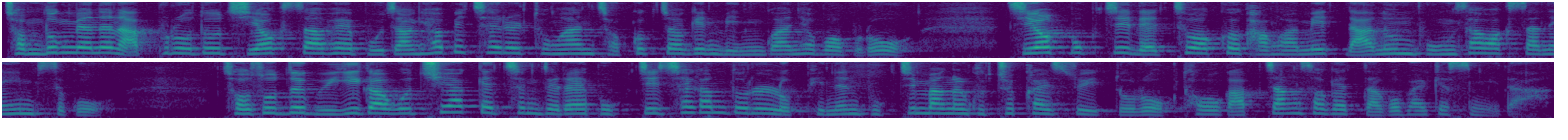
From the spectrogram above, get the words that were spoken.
점동면은 앞으로도 지역사회 보장 협의체를 통한 적극적인 민관 협업으로 지역복지 네트워크 강화 및 나눔 봉사 확산에 힘쓰고 저소득 위기가구 취약계층들의 복지 체감도를 높이는 복지망을 구축할 수 있도록 더욱 앞장서겠다고 밝혔습니다.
